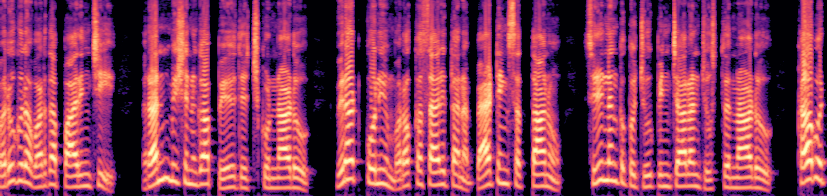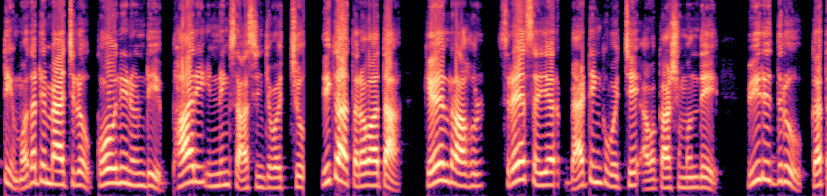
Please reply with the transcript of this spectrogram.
పరుగుల వరద పారించి రన్ మిషన్గా పేరు తెచ్చుకున్నాడు. విరాట్ కోహ్లీ మరొకసారి తన బ్యాటింగ్ సత్తాను శ్రీలంకకు చూపించాలని చూస్తున్నాడు. కాబట్టి మొదటి మ్యాచ్లో కోహ్లీ నుండి భారీ ఇన్నింగ్స్ ఆశించవచ్చు. ఇక ఆ తర్వాత కేఎల్ రాహుల్ శ్రేయస్ అయ్యర్ బ్యాటింగ్కు వచ్చే అవకాశం ఉంది వీరిద్దరూ గత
